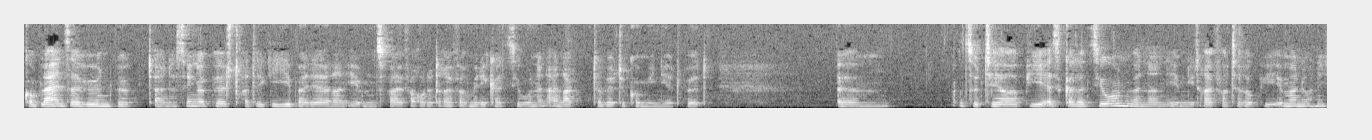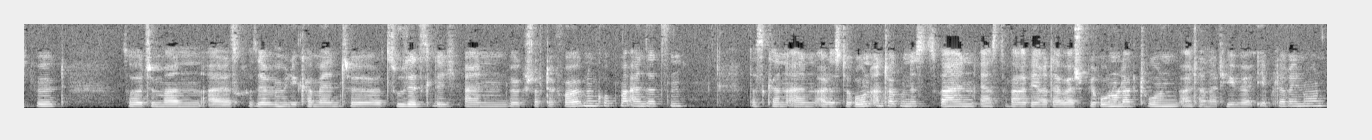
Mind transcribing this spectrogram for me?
Compliance erhöhend wirkt eine Single-Pill-Strategie, bei der dann eben Zweifach- oder Dreifach-Medikation in einer Tablette kombiniert wird. Ähm, zur Therapie-Eskalation, wenn dann eben die Dreifachtherapie immer noch nicht wirkt, sollte man als Reservemedikamente zusätzlich einen Wirkstoff der folgenden Gruppen einsetzen. Das kann ein Aldosteron-Antagonist sein. Erste Wahl wäre dabei Spironolacton, Alternative Eplerinon.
